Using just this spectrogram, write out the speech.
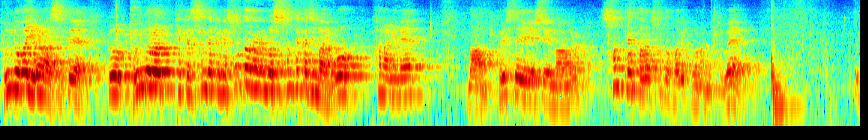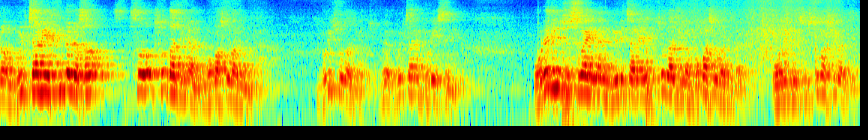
분노가 일어났을 때 그 분노를 택해서 상대편에 쏟아내는 것을 선택하지 말고 하나님의 마음, 그리스도 예수의 마음을 선택하라 사도 바울이 원합니다. 왜? 이런 물잔이 흔들려서 쏟, 쏟아지면 뭐가 쏟아집니까? 물이 쏟아지겠죠. 왜? 물잔에 물이 있으니까. 오렌지 주스가 있는 유리잔에 쏟아지면 뭐가 쏟아질까요? 오렌지 주스가 쏟아지.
